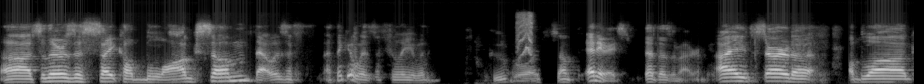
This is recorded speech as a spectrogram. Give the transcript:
Uh, so there was this site called Blogsome that was, a, I think it was affiliated with Google or something. Anyways, that doesn't matter. I started a, a blog.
